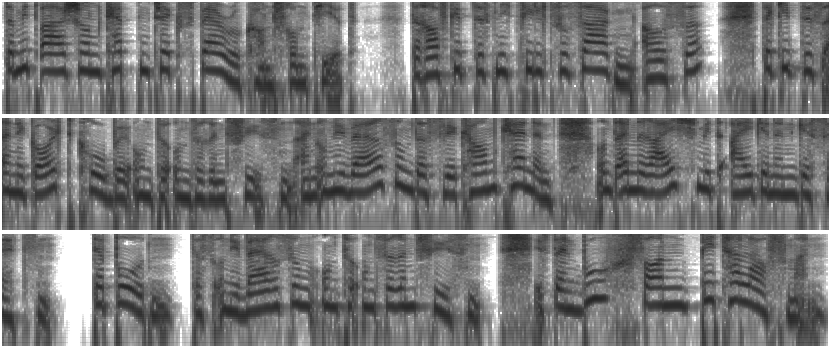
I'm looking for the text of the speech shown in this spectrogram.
Damit war schon Captain Jack Sparrow konfrontiert. Darauf gibt es nicht viel zu sagen, außer da gibt es eine Goldgrube unter unseren Füßen, ein Universum, das wir kaum kennen, und ein Reich mit eigenen Gesetzen. Der Boden, das Universum unter unseren Füßen, ist ein Buch von Peter Laufmann.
